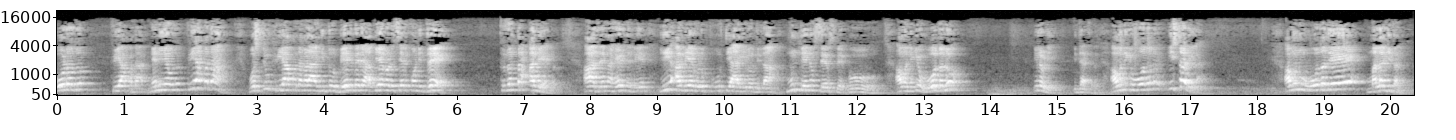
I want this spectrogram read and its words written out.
ಓಡೋದು ಕ್ರಿಯಾಪದ, ನೆನೆಯೋದು ಕ್ರಿಯಾಪದ. ವಸ್ತು ಕ್ರಿಯಾಪದಗಳಾಗಿದ್ದು ಬೇರೆ ಬೇರೆ ಅವ್ಯಯಗಳು ಸೇರ್ಕೊಂಡಿದ್ರೆ ಕೃದಂತ ಅವ್ಯಯಗಳು. ಆದ್ರೆ ನಾ ಹೇಳಿದಲ್ಲಿ ಈ ಅವ್ಯಯಗಳು ಪೂರ್ತಿ ಆಗಿರೋದಿಲ್ಲ. ಮುಂದೇನು ಸೇರಿಸಬೇಕು. ಅವನಿಗೆ ಓದಲು, ಇಲ್ಲ ನೋಡಿ ವಿದ್ಯಾರ್ಥಿಗಳು, ಅವನಿಗೆ ಓದಲು ಇಷ್ಟವಿಲ್ಲ. ಅವನು ಓದದೇ ಮಲಗಿದನು.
